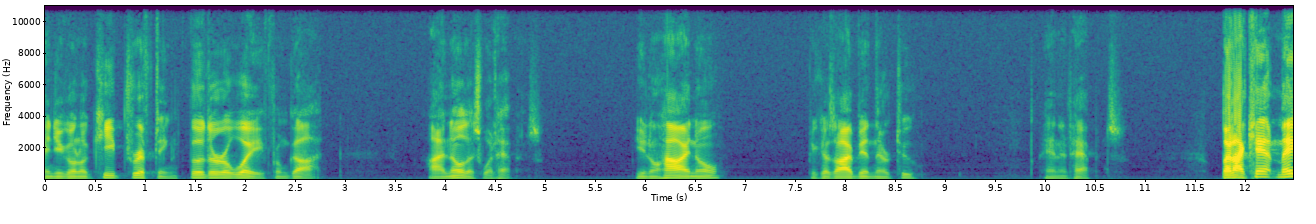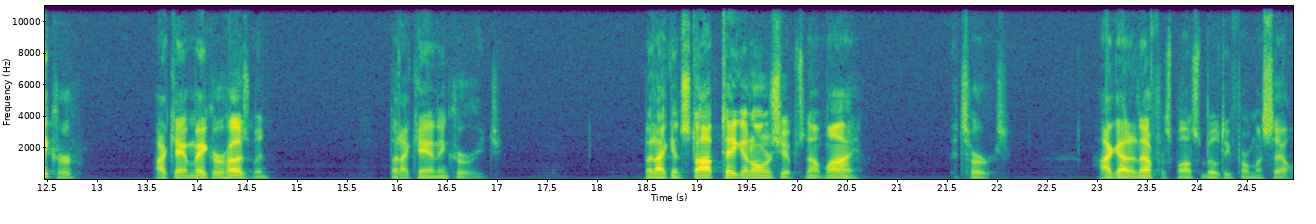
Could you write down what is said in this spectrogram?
and you're going to keep drifting further away from God. I know that's what happens. You know how I know? Because I've been there too. And it happens. But I can't make her. I can't make her husband. But I can encourage. But I can stop taking ownership. It's not mine, it's hers. I got enough responsibility for myself.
